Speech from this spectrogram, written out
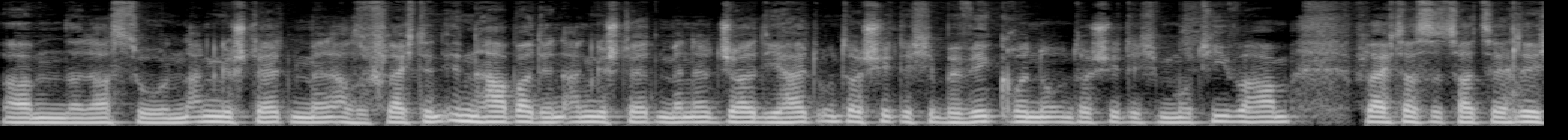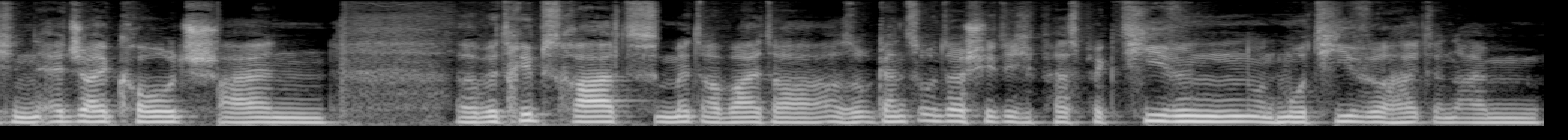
ähm, dann hast du einen Angestellten, also vielleicht den Inhaber, den angestellten Manager, die halt unterschiedliche Beweggründe, unterschiedliche Motive haben. Vielleicht hast du tatsächlich einen Agile Coach, einen äh, Betriebsrat, Mitarbeiter, also ganz unterschiedliche Perspektiven und Motive halt in einem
